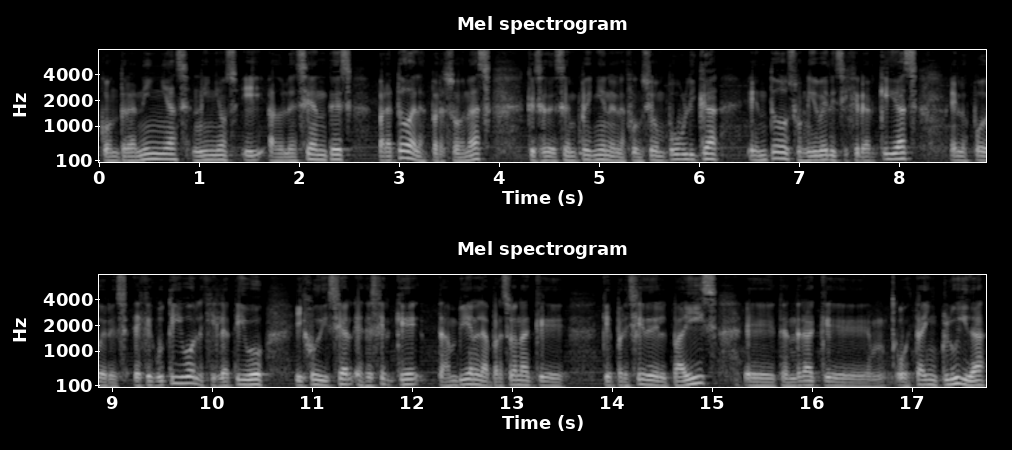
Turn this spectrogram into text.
contra niñas, niños y adolescentes para todas las personas que se desempeñen en la función pública en todos sus niveles y jerarquías en los poderes ejecutivo, legislativo y judicial, es decir, que también la persona que, que preside el país eh, tendrá que o está incluida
